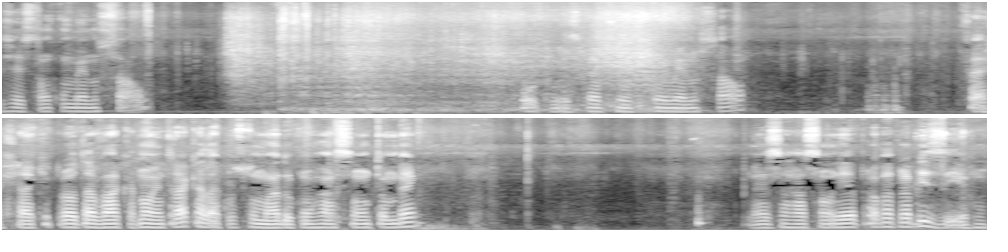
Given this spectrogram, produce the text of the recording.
Eles já estão comendo sal. Coloquei nesse cantinho tem menos sal. Fechar aqui para outra vaca não entrar, que ela é acostumada com ração também. Essa ração ali é própria para bezerro.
